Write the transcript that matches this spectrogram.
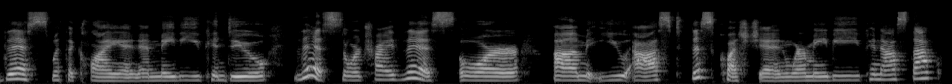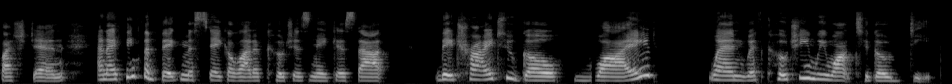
this with a client, and maybe you can do this or try this, or um, you asked this question where maybe you can ask that question. And I think the big mistake a lot of coaches make is that they try to go wide when with coaching we want to go deep.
